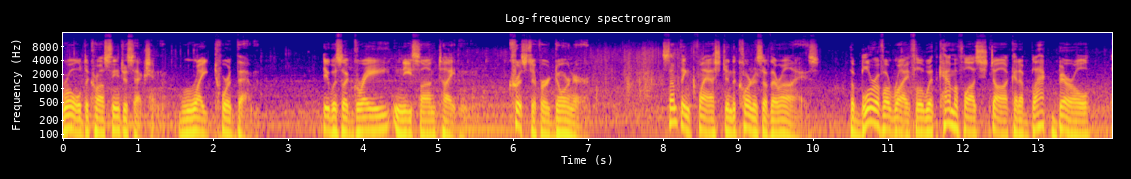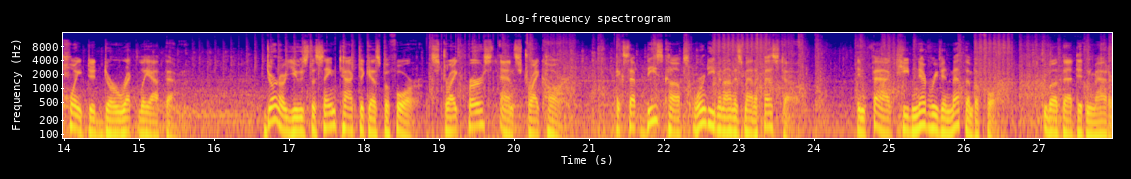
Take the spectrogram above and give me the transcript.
rolled across the intersection, right toward them. It was a gray Nissan Titan. Christopher Dorner. Something flashed in the corners of their eyes. The blur of a rifle with camouflage stock and a black barrel pointed directly at them. Dorner used the same tactic as before strike first and strike hard. Except these cops weren't even on his manifesto. In fact, he'd never even met them before. But that didn't matter.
